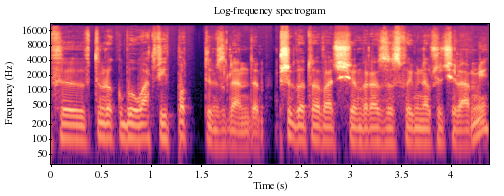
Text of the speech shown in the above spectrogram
w, w tym roku było łatwiej pod tym względem przygotować się wraz ze swoimi nauczycielami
